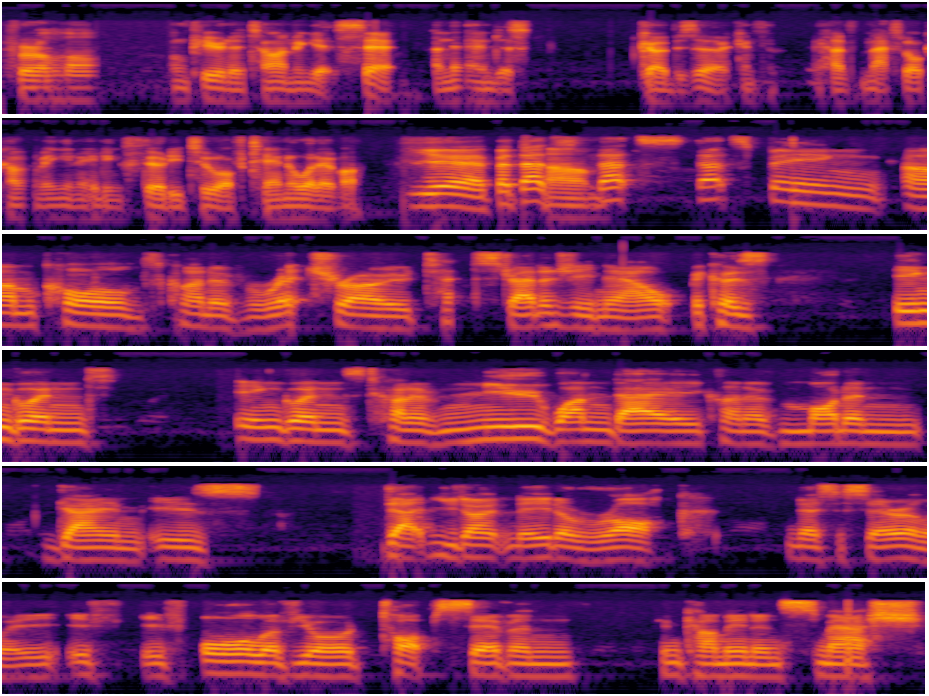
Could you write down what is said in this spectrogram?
for a long, long period of time and get set, and then just go berserk and have Maxwell coming in and hitting 32 off 10 or whatever. Yeah, but that's Um, that's that's being um, called kind of retro t- strategy now because England England's kind of new one day kind of modern game is that you don't need a rock necessarily if if all of your top seven can come in and smash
